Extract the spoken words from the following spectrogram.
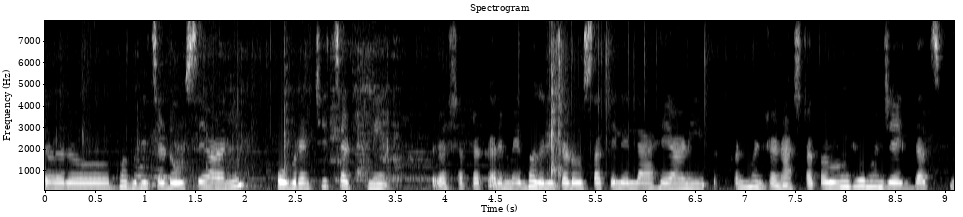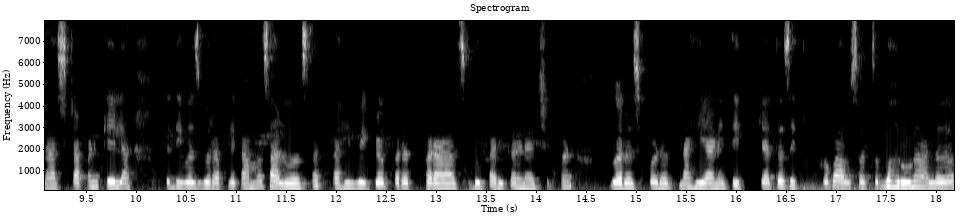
तर भगरीचे डोसे आणि खोबऱ्याची चटणी. तर अशा प्रकारे मी भगरीचा डोसा केलेला आहे आणि पटकन म्हटलं नाश्ता करून घेऊ. म्हणजे एकदाच नाश्ता पण केला तर दिवसभर आपले कामं चालू असतात. काही वेगळं परत फराळाचं दुपारी करण्याची पण गरज पडत नाही. आणि तितक्यातच इतकं पावसाचं भरून आलं.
